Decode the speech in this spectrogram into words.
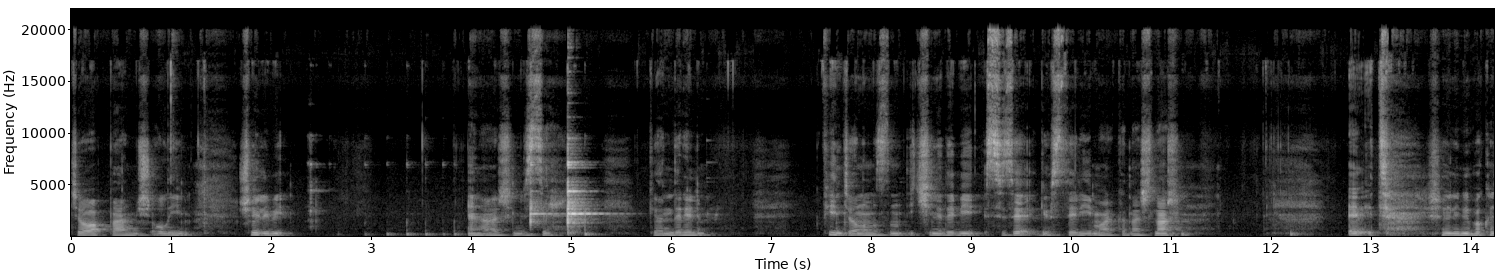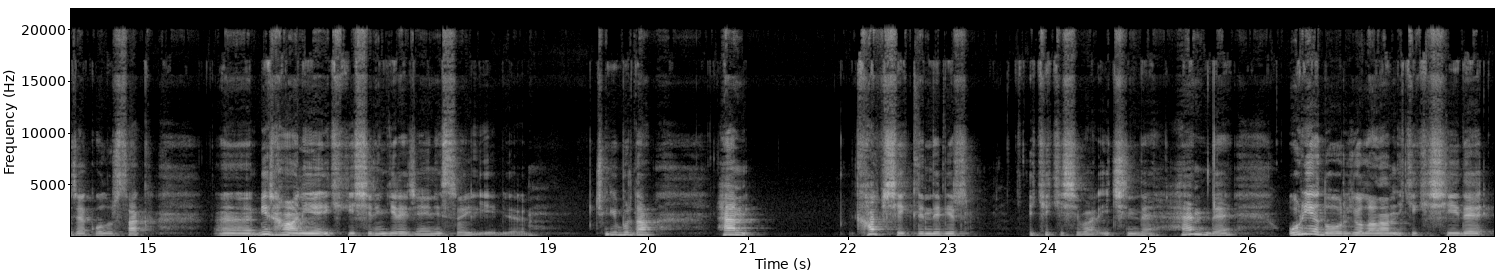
cevap vermiş olayım. Şöyle bir enerjimizi gönderelim. Fincanımızın içini de bir size göstereyim arkadaşlar. Evet. Şöyle bir bakacak olursak e, bir haneye iki kişinin gireceğini söyleyebilirim. Çünkü burada hem kalp şeklinde bir iki kişi var içinde hem de oraya doğru yol alan iki kişiyi de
